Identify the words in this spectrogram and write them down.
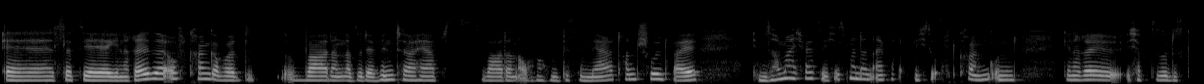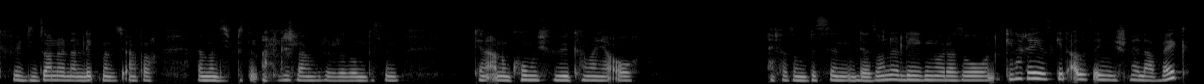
äh, das letzte Jahr ja generell sehr oft krank, aber das war dann, also der Winter, Herbst, war dann auch noch ein bisschen mehr dran schuld, weil im Sommer, ich weiß nicht, ist man dann einfach nicht so oft krank und generell, ich habe so das Gefühl, die Sonne, dann legt man sich einfach, wenn man sich ein bisschen angeschlagen wird oder so ein bisschen, keine Ahnung, komisch fühlt, kann man ja auch einfach so ein bisschen in der Sonne liegen oder so. Und generell, es geht alles irgendwie schneller weg,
